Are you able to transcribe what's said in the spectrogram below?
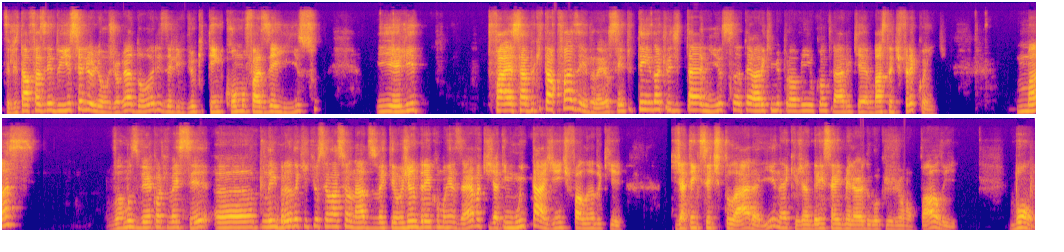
se ele está fazendo isso, ele olhou os jogadores, ele viu que tem como fazer isso e ele faz, sabe o que está fazendo, né? Eu sempre tendo a acreditar nisso até a hora que me provem o contrário, que é bastante frequente. Mas vamos ver qual que vai ser. Uh, lembrando aqui que os relacionados vai ter o Jandrei como reserva, que já tem muita gente falando que, que já tem que ser titular aí, né? Que o Jandrei sai melhor do gol que o João Paulo e Bom,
